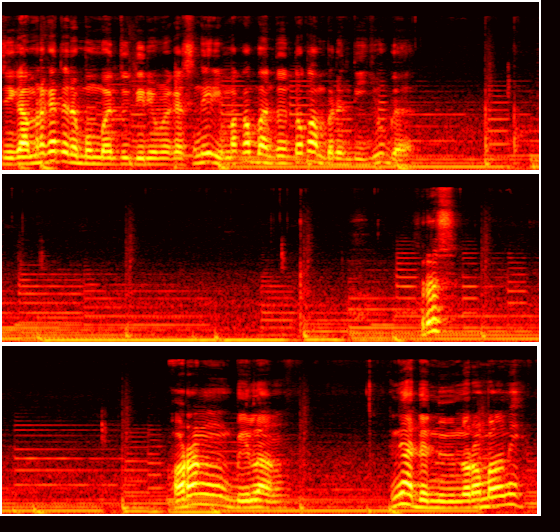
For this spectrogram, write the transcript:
Jika mereka tidak membantu diri mereka sendiri maka bantuan itu akan berhenti juga. Terus orang bilang ini ada new normal nih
